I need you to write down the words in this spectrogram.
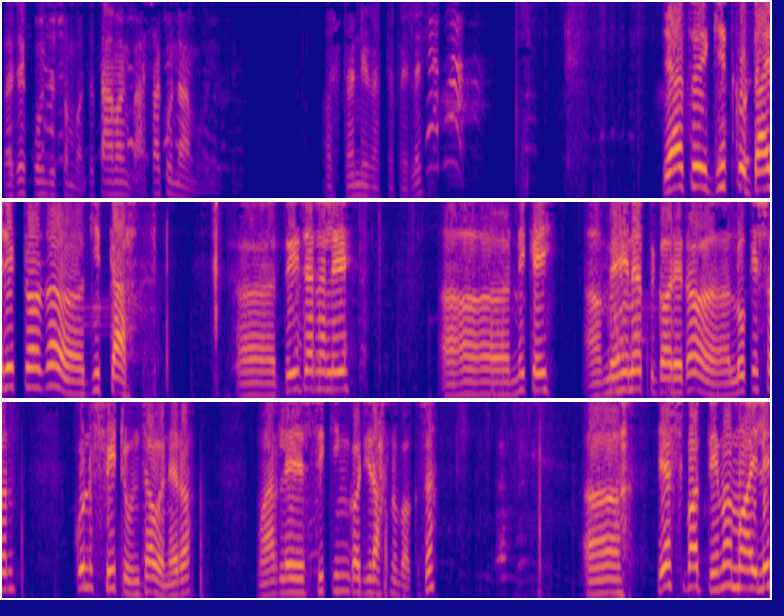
चाहिँ कोन्जसम भन्छ। तामाङ भाषाको नाम हो यो चाहिँ। हस् धन्यवाद तपाईँलाई। यहाँ चाहिँ गीतको डाइरेक्टर र गीतकार अ, दुईजनाले अ, निकै मेहनत गरेर लोकेसन कुन फिट हुन्छ भनेर उहाँहरूले सिकिङ गरिराख्नु भएको छ। अ, यस मध्येमा म अहिले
